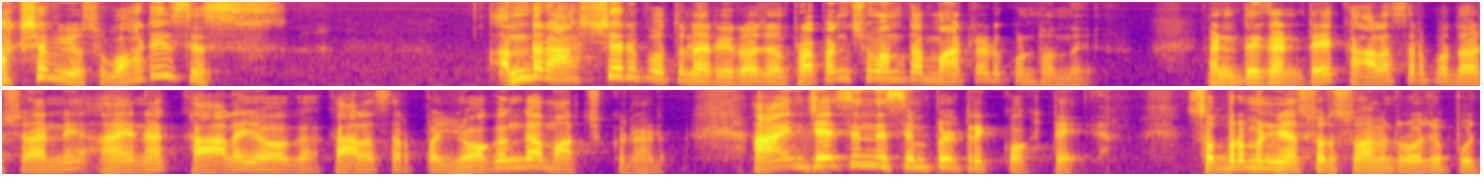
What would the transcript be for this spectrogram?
lakh views. What is this అందరు ఆశ్చర్యపోతున్నారు ఈరోజు ప్రపంచం అంతా మాట్లాడుకుంటుంది. ఎందుకంటే కాలసర్ప దోషాన్ని ఆయన కాలయోగ కాలసర్ప యోగంగా మార్చుకున్నాడు. ఆయన చేసింది సింపుల్ ట్రిక్ ఒకటే. సుబ్రహ్మణ్యేశ్వర స్వామిని రోజు పూజ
